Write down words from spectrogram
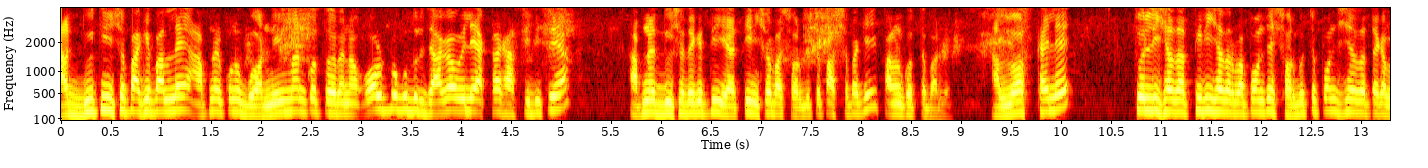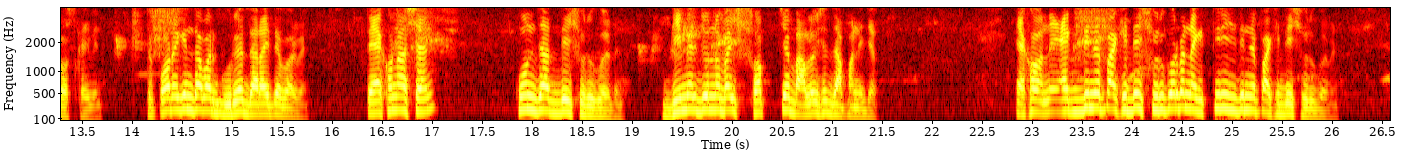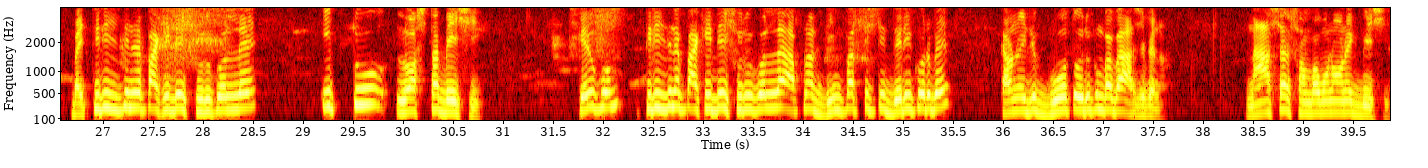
আর দুই, তিনশো পাখি পারলে আপনার কোনো ঘর নির্মাণ করতে হবে না। অল্প কুদুর জায়গা হইলে একটা খাসি বিছিয়ে আপনার দুইশো থেকে তিনশো বা সর্বোচ্চ পাঁচশো পাখি পালন করতে পারবেন। আর লস খাইলে চল্লিশ হাজার, তিরিশ হাজার বা পঞ্চাশ, সর্বোচ্চ পঞ্চাশ হাজার টাকা লস খাইবেন। তো পরে কিন্তু আবার ঘুরে দাঁড়াইতে পারবেন। তো এখন আসেন, কোন জাত দিয়ে শুরু করবেন? ডিমের জন্য ভাই সবচেয়ে ভালো হচ্ছে জাপানি জাত। এখন একদিনের পাখি দিয়ে শুরু করবেন নাকি তিরিশ দিনের পাখি দিয়ে শুরু করবেন? ভাই তিরিশ দিনের পাখি দিয়ে শুরু করলে একটু লসটা বেশি। কীরকম? তিরিশ দিনের পাখি দিয়ে শুরু করলে আপনার ডিম পাড়তে একটু দেরি করবে, কারণ এটির গ্রোথ ওইরকমভাবে আসবে না। না আসার সম্ভাবনা অনেক বেশি।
